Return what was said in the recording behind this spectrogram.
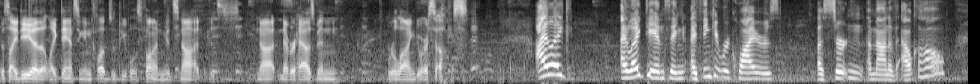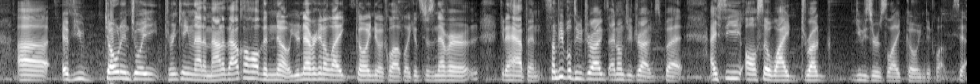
this idea that like dancing in clubs with people is fun. It's not. It's not. Never has been. We're lying to ourselves. I like I like dancing. I think it requires a certain amount of alcohol. Uh, if you don't enjoy drinking that amount of alcohol, then no, you're never gonna like going to a club. Like it's just never gonna happen. Some people do drugs. I don't do drugs, but I see also why drug users like going to clubs. Yeah.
